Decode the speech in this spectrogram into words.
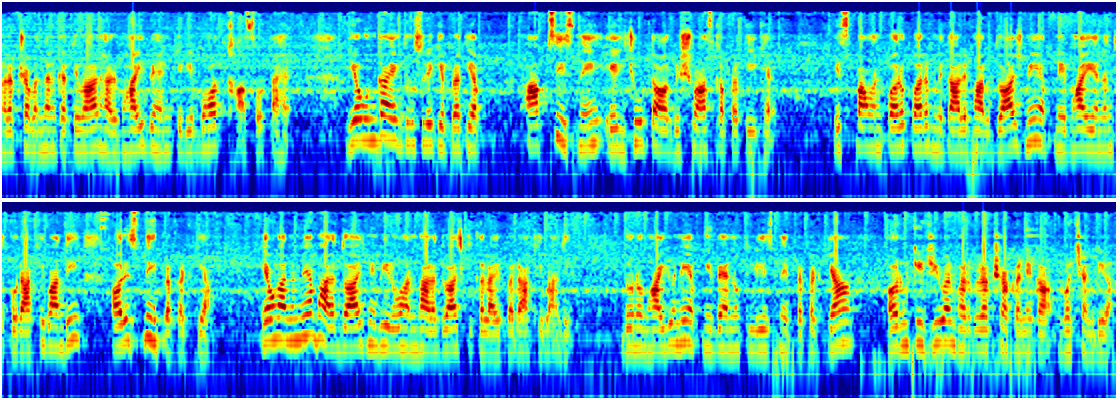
रक्षाबंधन का त्यौहार हर भाई बहन के लिए बहुत खास होता है। यह उनका एक दूसरे के प्रति आपसी स्नेह, एकजुटता और विश्वास का प्रतीक है। इस पावन पर्व पर मिताल भारद्वाज ने अपने भाई अनंत को राखी बांधी और स्नेह प्रकट किया। एवं अनन्या भारद्वाज ने भी रोहन भारद्वाज की कलाई पर राखी बांधी। दोनों भाइयों ने अपनी बहनों के लिए स्नेह प्रकट किया और उनकी जीवन भर रक्षा करने का वचन दिया।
